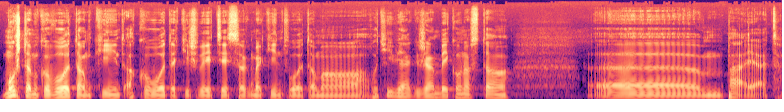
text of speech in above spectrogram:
Most, amikor voltam kint, akkor volt egy kis WC szag, meg kint voltam a, hogy hívják Zsámbékon azt a ö, pályát?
